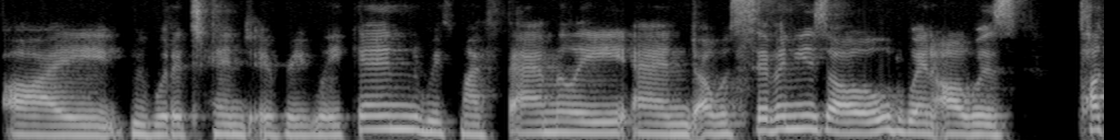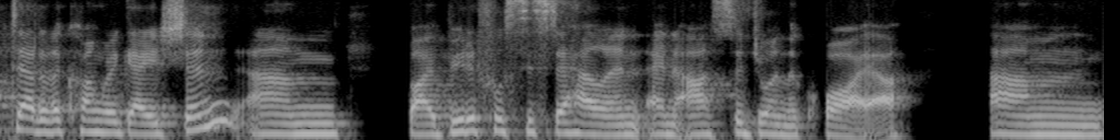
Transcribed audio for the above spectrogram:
I we would attend every weekend with my family, and I was seven years old when I was plucked out of the congregation um, by beautiful Sister Helen and asked to join the choir. Um,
